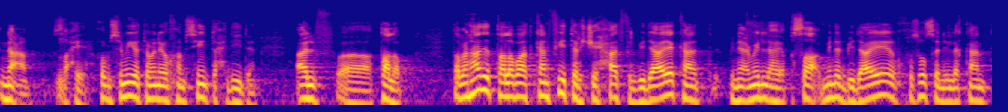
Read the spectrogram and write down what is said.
نعم صحيح. 558 تحديدا. ألف آه، طلب. طبعا هذه الطلبات كان في ترشيحات في البداية كانت بنعمل لها إقصاء من البداية خصوصا إذا كانت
